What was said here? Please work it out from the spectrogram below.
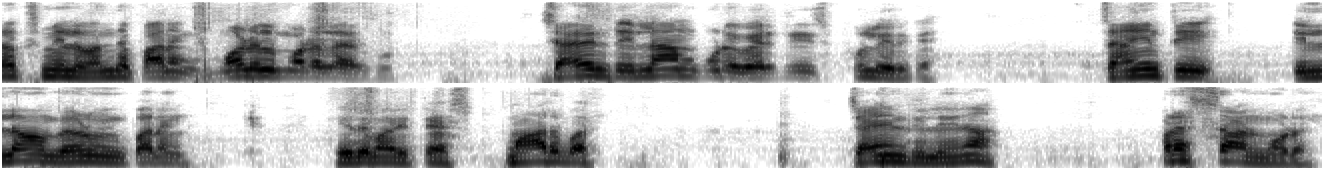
லக்ஷ்மியில் வந்து பாருங்க. மாடல் மாடலாக இருக்கும். ஜாயிண்ட் இல்லாமல் கூட வெரைட்டிஸ் ஃபுல் இருக்கு. ஜெயந்தி இல்லாமல் வேணும் இங்கே பாருங்க. இது மாதிரி டேஸ்ட் மார்பல் ஜாயிண்ட் இல்லைன்னா press on model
